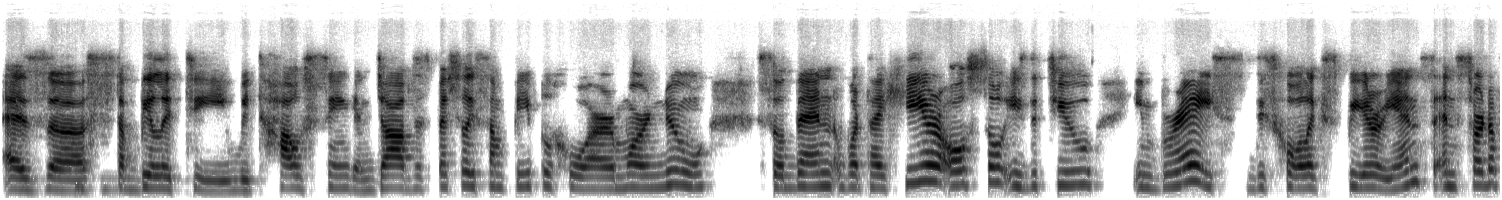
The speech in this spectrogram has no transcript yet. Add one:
as uh, mm-hmm. stability with housing and jobs especially some people who are more new so then what i hear also is that you embrace this whole experience and sort of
